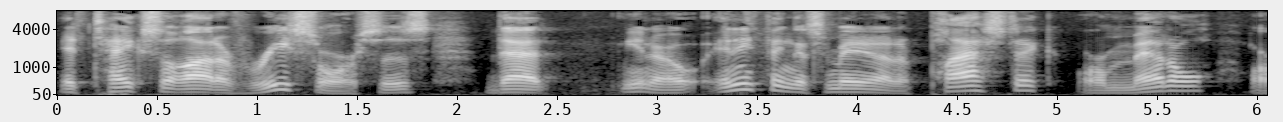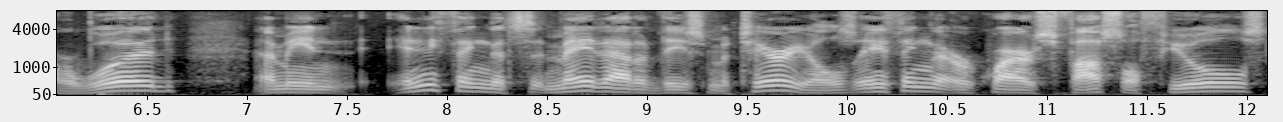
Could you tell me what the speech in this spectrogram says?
it takes a lot of resources that you know anything that's made out of plastic or metal or wood I mean, anything that's made out of these materials, anything that requires fossil fuels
